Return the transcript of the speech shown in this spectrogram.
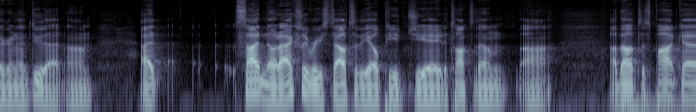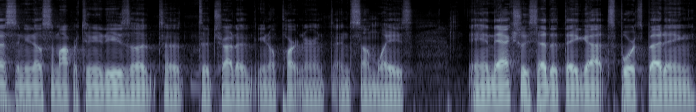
they're gonna do that. Um, I, side note, I actually reached out to the LPGA to talk to them uh, about this podcast and you know some opportunities uh, to to try to you know partner in, in, some ways. And they actually said that they got sports betting.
